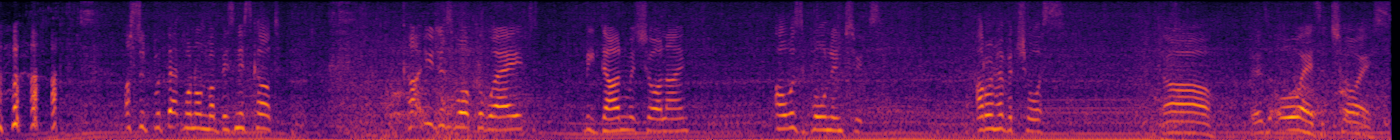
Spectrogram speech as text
I should put that one on my business card. Can't you just walk away? Be done with Shoreline? I was born into it. I don't have a choice. Oh, there's always a choice.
